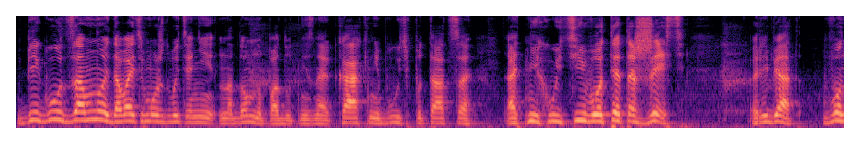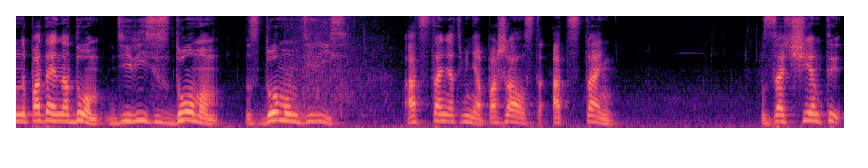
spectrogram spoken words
бегут за мной. Давайте, может быть, они на дом нападут, не знаю, как-нибудь пытаться от них уйти. Вот это жесть! Ребят, вон, нападай на дом. Дерись с домом. С домом дерись. Отстань от меня, пожалуйста, отстань. Зачем ты...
